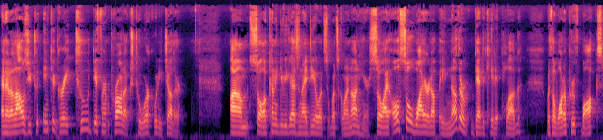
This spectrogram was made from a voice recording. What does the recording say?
and it allows you to integrate two different products to work with each other. Um, so I'll kind of give you guys an idea what's what's going on here. So I also wired up another dedicated plug with a waterproof box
